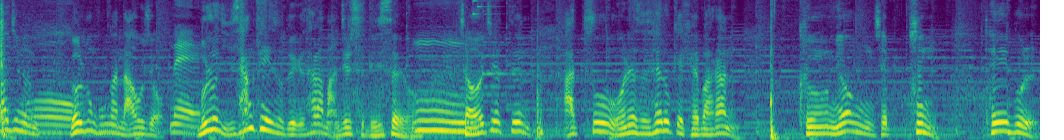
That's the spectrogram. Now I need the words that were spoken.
빠지면 오. 넓은 공간 나오죠. 네. 물론 이 상태에서도 이렇게 사람 앉을 수도 있어요. 음, 자, 어쨌든 아투원에서 새롭게 개발한 금형 제품 테이블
